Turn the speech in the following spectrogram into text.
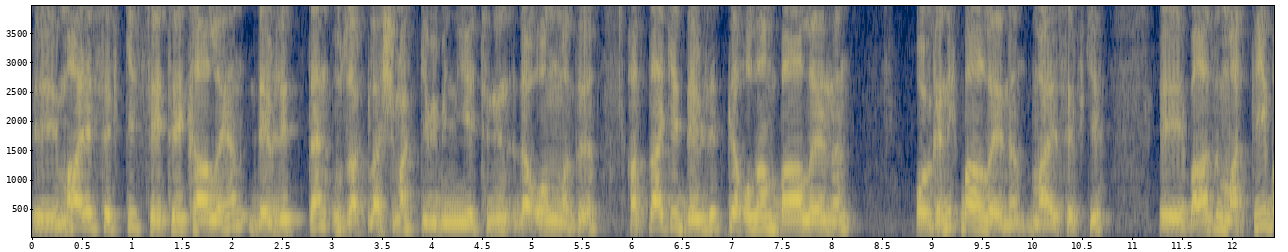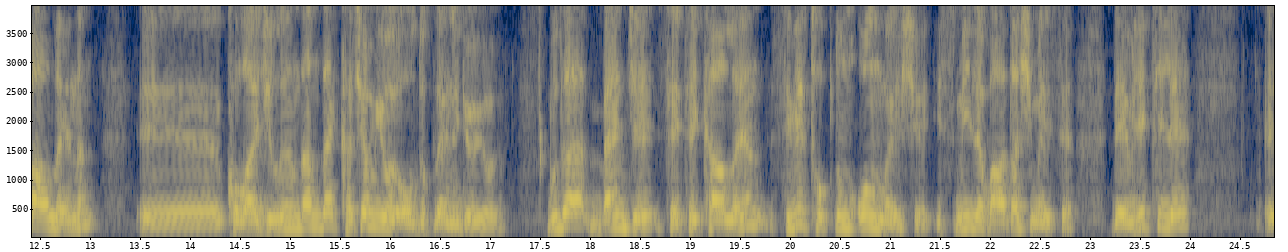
e, maalesef ki STK'ların devletten uzaklaşmak gibi bir niyetinin de olmadığı, hatta ki devletle olan bağlarının, organik bağlarının maalesef ki e, bazı maddi bağlarının kolaycılığından da kaçamıyor olduklarını görüyorum. Bu da bence STK'ların sivil toplum olmayışı, ismiyle bağdaşmayışı, devlet ile e,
